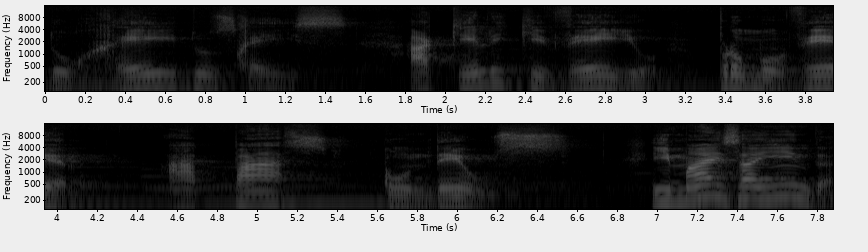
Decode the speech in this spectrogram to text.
do Rei dos Reis, aquele que veio promover a paz com Deus. E mais ainda,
